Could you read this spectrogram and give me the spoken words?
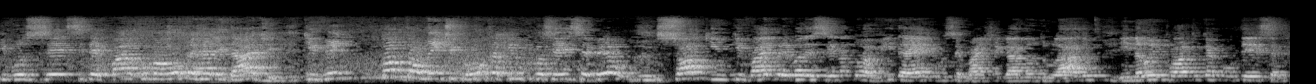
e você se depara com uma outra realidade que vem totalmente contra aquilo que você recebeu. Só que o que vai prevalecer na tua vida é que você vai chegar do outro lado e não importa o que aconteça.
